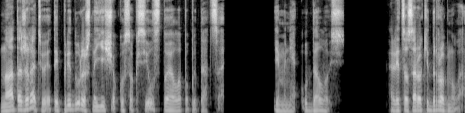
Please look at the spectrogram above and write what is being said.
Но отожрать у этой придурочной еще кусок сил стоило попытаться. И мне удалось. Лицо сороки дрогнуло.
